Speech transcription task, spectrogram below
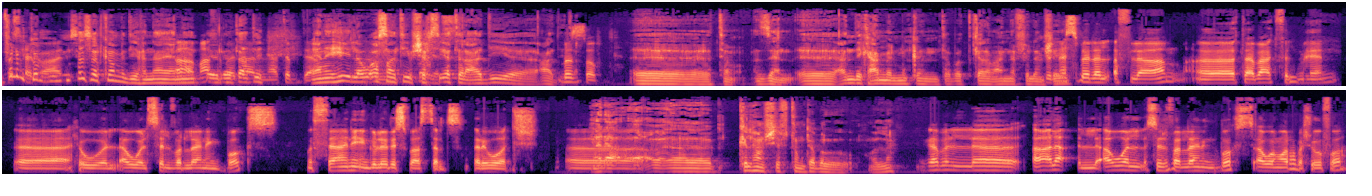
فيلم كوم... مسلسل كوميدي النهاية يعني آه ما تعطي يعني هي لو أصلا تجيب. شخصيتها العادية عادي بالضبط. آه، تمام. زين. آه، عندك عمل ممكن تبغى تتكلم عنه فيلم شيء؟ بالنسبة للأفلام آه تابعت فيلمين آه هو الأول Silver Linings Book والثاني Inglourious Basterds rewatch آه آه، آه، كلهم شفتهم قبل ولا؟ قبل آه, آه لا الأول Silver Linings Book أول مرة بشوفه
